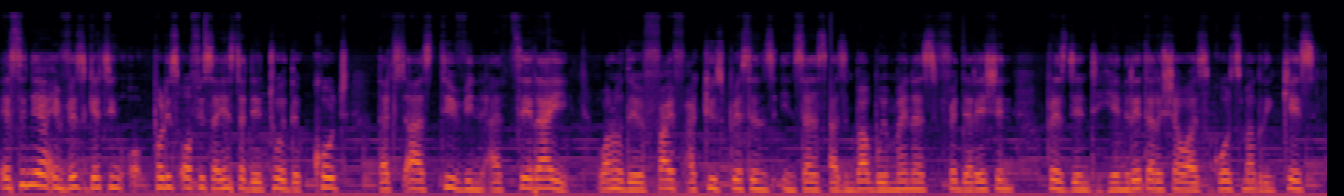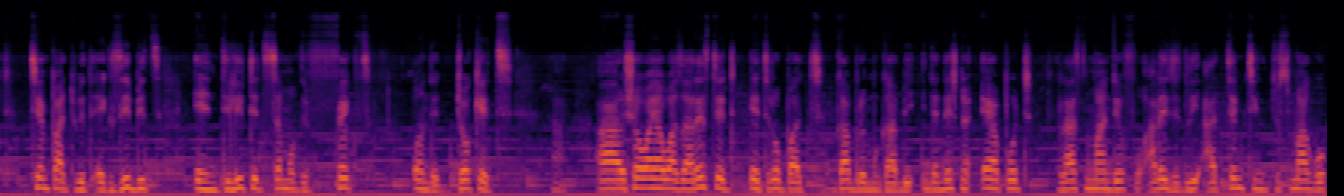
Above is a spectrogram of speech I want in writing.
A senior investigating police officer yesterday told the court that uh, stephen atsirai one of the five accused persons in zimbabwe miners federation president henrieta rishawers gold smuggling case tempered with exhibits and deleted some of the facts on the docket ah, uh, rishawaya was arrested at robert gabriel mugabe international airport last monday for allegedly attempting to smuggle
